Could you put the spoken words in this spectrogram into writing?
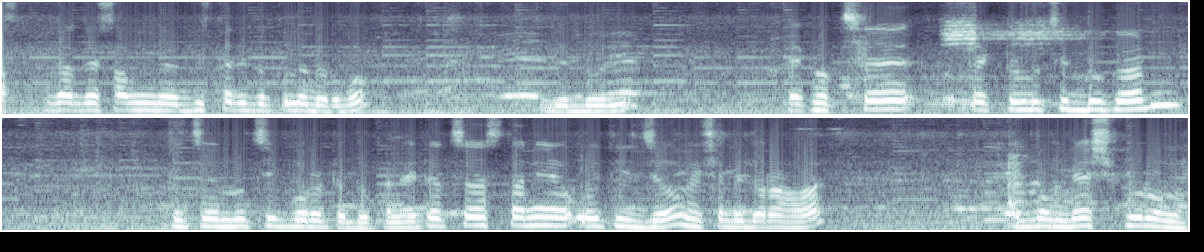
আপনাদের সামনে বিস্তারিত তুলে ধরবো। যে দড়ি, এক হচ্ছে একটা লুচির দোকান, হচ্ছে লুচি পরোটা দোকান। এটা হচ্ছে স্থানীয় ঐতিহ্য হিসেবে ধরা হয়। একদম বেশ পুরনো।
